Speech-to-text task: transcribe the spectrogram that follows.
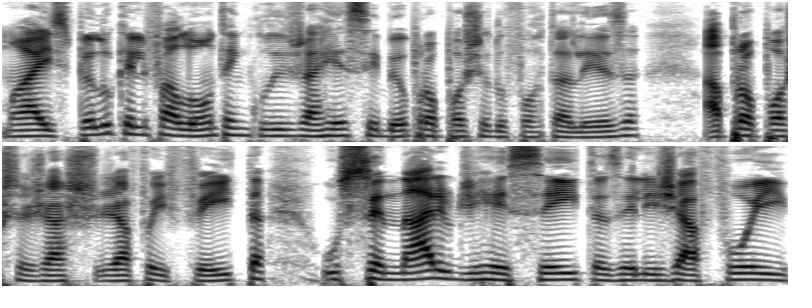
Mas pelo que ele falou ontem, inclusive já recebeu proposta do Fortaleza. A proposta já, já foi feita. O cenário de receitas ele já foi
